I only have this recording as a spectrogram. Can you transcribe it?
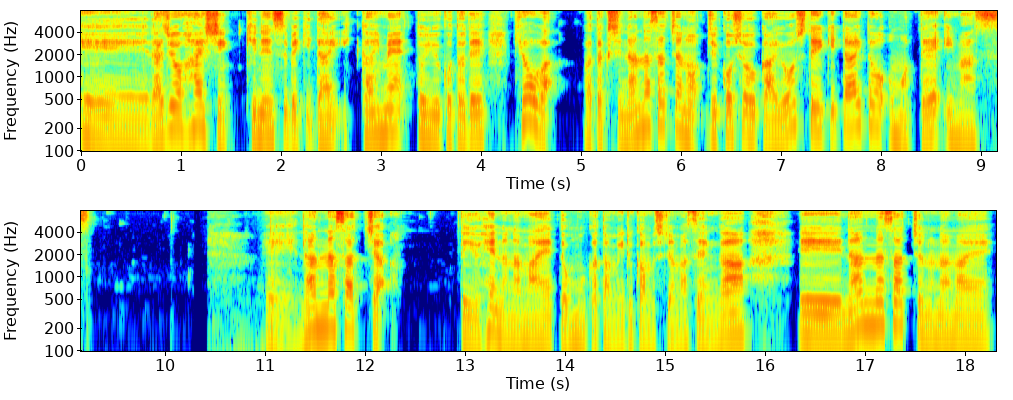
えー、ラジオ配信記念すべき第1回目ということで、今日は私、ナンナサッチャの自己紹介をしていきたいと思っています。えー、ナンナサッチャっていう変な名前って思う方もいるかもしれませんが、えー、ナンナサッチャの名前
